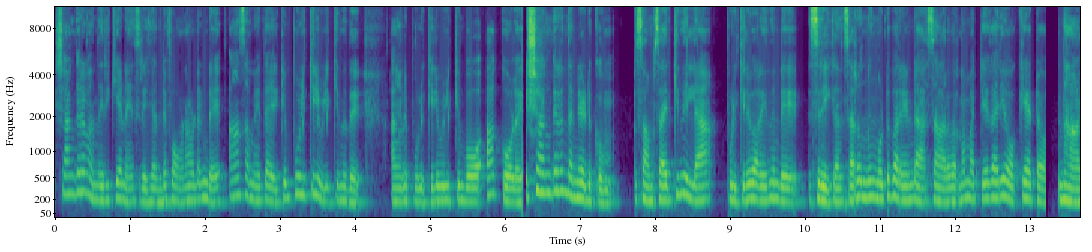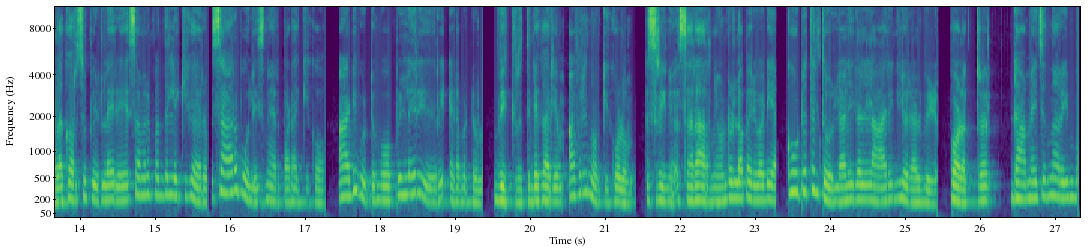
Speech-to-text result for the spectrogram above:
ശങ്കര വന്നിരിക്കുകയാണ് ശ്രീകാന്തിന്റെ ഫോൺ അവിടെ ഉണ്ട് ആ സമയത്തായിരിക്കും പുളിക്കൽ വിളിക്കുന്നത്. അങ്ങനെ പുളിക്കൽ വിളിക്കുമ്പോൾ ആ കോൾ ശങ്കരൻ തന്നെ എടുക്കും. സംസാരിക്കുന്നില്ല. പുളിക്കൽ പറയുന്നുണ്ട് ശ്രീകാന്ത് സാർ ഒന്നും ഇങ്ങോട്ട് പറയണ്ട. സാറ് പറഞ്ഞ മറ്റേ കാര്യം ഓക്കെ കേട്ടോ നാളെ കുറച്ച് പിള്ളേര് സമരപന്തലിലേക്ക് കയറും. സാറ് പോലീസിനെ ഏർപ്പാടാക്കിക്കോ. അടി പൊട്ടുമ്പോ പിള്ളേര് കയറി ഇടപെട്ടുള്ളൂ വിക്രത്തിന്റെ കാര്യം അവർ നോക്കിക്കോളും. ശ്രീനിവാസ് സാർ അറിഞ്ഞുകൊണ്ടുള്ള പരിപാടിയാണ് കൂട്ടത്തിൽ തൊഴിലാളികളിൽ ആരെങ്കിലും ഒരാൾ വീഴും. പൊളക്ട്രൽ ഡാമേജ് എന്ന് അറിയുമ്പോൾ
